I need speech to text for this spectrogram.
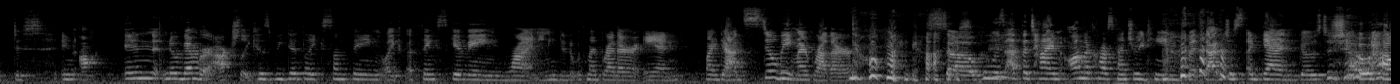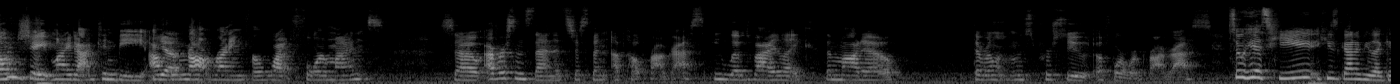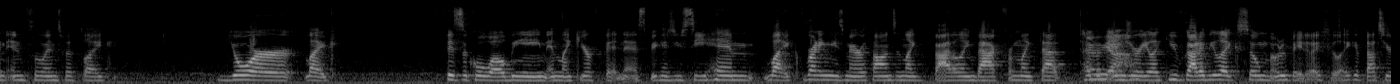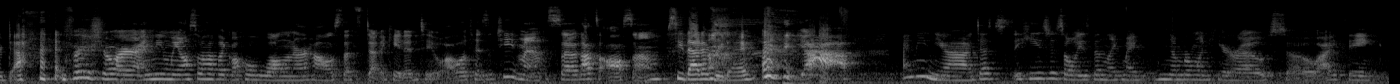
in in November actually because we did like something like a Thanksgiving run and he did it with my brother and my dad still beat my brother. Oh my gosh. So, who was at the time on the cross country team, but that just again goes to show how in shape my dad can be after Yeah. not running for what, four months? So, ever since then, it's just been uphill progress. He lived by like the motto, the relentless pursuit of forward progress. So has he? He's got to be like an influence with like your like physical well-being and like your fitness because you see him like running these marathons and like battling back from like that type Oh, of yeah. injury like you've got to be like so motivated i feel like if that's your dad For sure. I mean, we also have like a whole wall in our house that's dedicated to all of his achievements, so that's awesome. see that every day yeah. I mean, yeah, that's he's just always been like my number one hero, so I think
